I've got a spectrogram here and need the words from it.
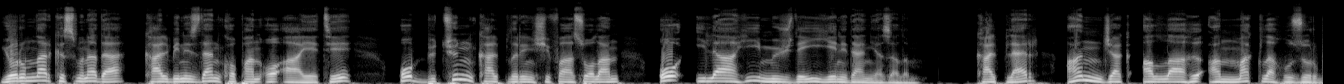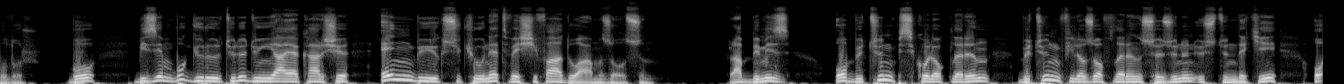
Yorumlar kısmına da kalbinizden kopan o ayeti, o bütün kalplerin şifası olan o ilahi müjdeyi yeniden yazalım. Kalpler ancak Allah'ı anmakla huzur bulur. Bu, bizim bu gürültülü dünyaya karşı en büyük sükunet ve şifa duamız olsun. Rabbimiz, o bütün psikologların, bütün filozofların sözünün üstündeki o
